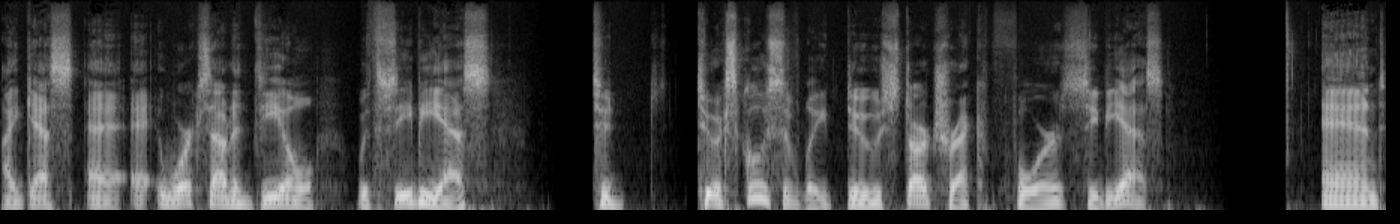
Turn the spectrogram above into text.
I guess, uh, uh, works out a deal with CBS to to exclusively do Star Trek for CBS, and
